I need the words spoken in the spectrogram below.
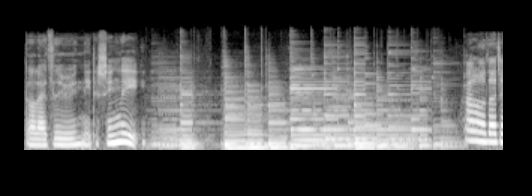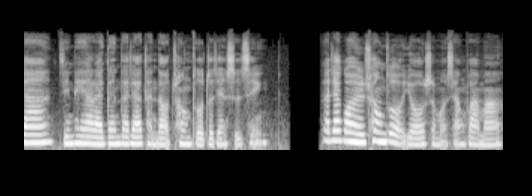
都来自于你的心里。大家，今天要来跟大家谈到创作这件事情。大家关于创作有什么想法吗？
